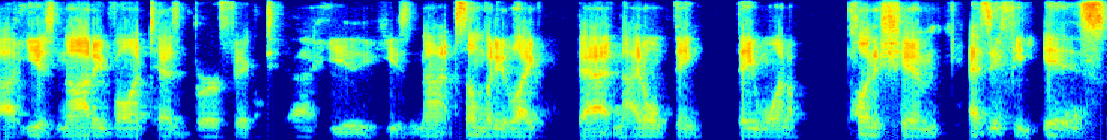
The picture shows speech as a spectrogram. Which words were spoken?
Uh, he is not a Vontaze Burfict. Uh, he he's not somebody like that, and I don't think they want to punish him as if he is.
